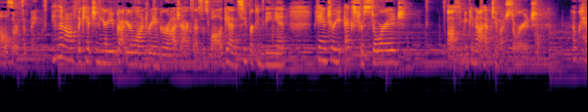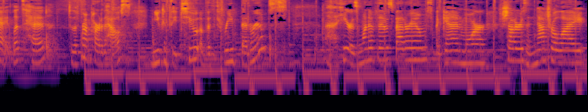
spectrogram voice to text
all sorts of things. And then off the kitchen here, you've got your laundry and garage access as well. Again, super convenient. Pantry, extra storage. It's awesome, you cannot have too much storage. Okay, let's head to the front part of the house and you can see two of the three bedrooms. Uh, here is one of those bedrooms. Again, more shutters and natural light.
